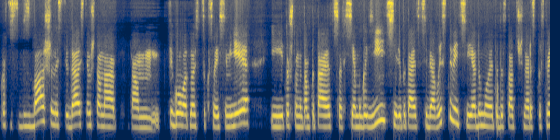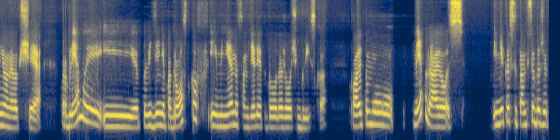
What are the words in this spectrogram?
просто с безбашенностью, да, с тем, что она там фигово относится к своей семье, и то, что она там пытается всем угодить или пытается себя выставить, я думаю, это достаточно распространенная вообще проблемы и поведение подростков, и мне на самом деле это было даже очень близко. Поэтому мне понравилось. И мне кажется, там все даже,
